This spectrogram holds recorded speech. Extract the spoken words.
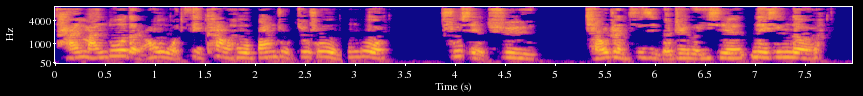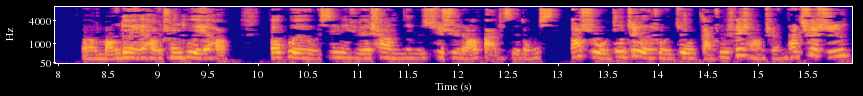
还蛮多的，然后我自己看了很有帮助，就说我通过书写去调整自己的这个一些内心的呃矛盾也好，冲突也好，包括有心理学上的那个叙事疗法这些东西，当时我做这个的时候就感触非常深，它确实。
